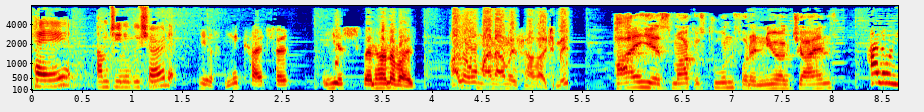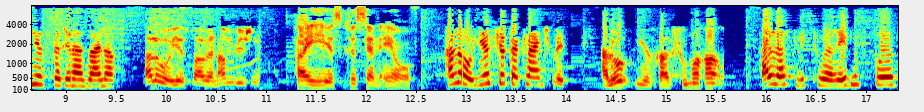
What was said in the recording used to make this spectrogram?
Hey, I'm Jeannie Bouchard. Hier ist Nick Heidfeld. Hier ist Sven Hannawald. Hallo, mein Name ist Harald Schmidt. Hi, hier ist Markus Kuhn von den New York Giants. Hallo, hier ist Verena Seiler. Hallo, hier ist Fabian Ambüchen. Hi, hier ist Christian Ehoff. Hallo, hier ist Jutta Kleinschmidt. Hallo, hier ist Ralf Schumacher. Hallo, das ist Viktoria Redensburg.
